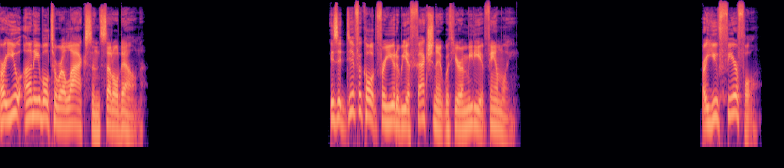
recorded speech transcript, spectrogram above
Are you unable to relax and settle down? Is it difficult for you to be affectionate with your immediate family? Are you fearful,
